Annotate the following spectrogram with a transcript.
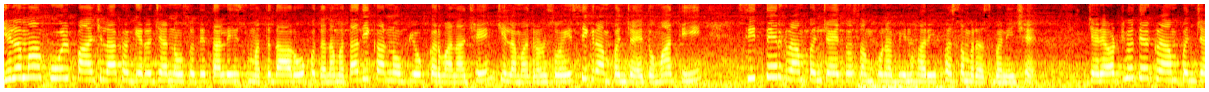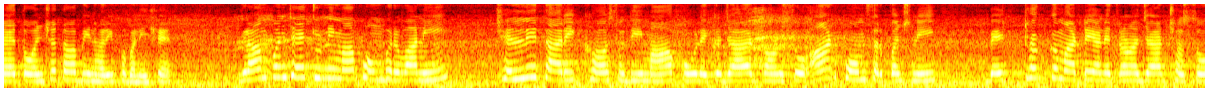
જિલ્લામાં કુલ પાંચ લાખ અગિયાર હજાર નવસો તેતાલીસ મતદારો પોતાના મતાધિકારનો ઉપયોગ કરવાના છે. જિલ્લામાં ત્રણસો એંસી ગ્રામ પંચાયતોમાંથી સિત્તેર ગ્રામ પંચાયતો સંપૂર્ણ બિનહરીફ સમરસ બની છે. જ્યારે અઠ્યોતેર ગ્રામ પંચાયતો અંશતઃ બિનહરીફ બની છે. ગ્રામ પંચાયત ચૂંટણીમાં ફોર્મ ભરવાની છેલ્લી તારીખ સુધીમાં કુલ એક હજાર ત્રણસો આઠ ફોર્મ સરપંચની બેઠક માટે અને ત્રણ હજાર છસો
